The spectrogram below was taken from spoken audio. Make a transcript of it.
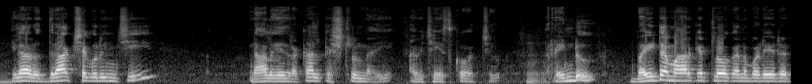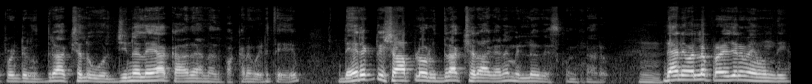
ఇలా రుద్రాక్ష గురించి నాలుగైదు రకాల టెస్టులు ఉన్నాయి. అవి చేసుకోవచ్చు. రెండు బయట మార్కెట్లో కనబడేటటువంటి రుద్రాక్షలు ఒరిజినలయా కాదా అన్నది పక్కన పెడితే డైరెక్ట్ షాప్లో రుద్రాక్ష రాగానే మిల్లో వేసుకుంటున్నారు. దానివల్ల ప్రయోజనం ఏముంది?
